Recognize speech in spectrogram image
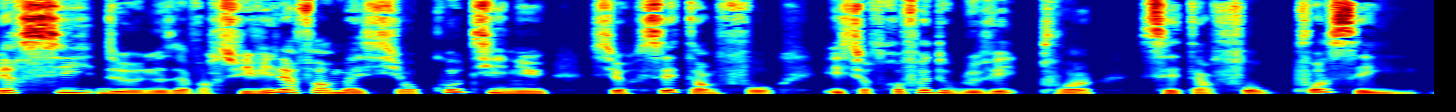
Merci de nous avoir suivis. L'information continue sur cette info et sur www.cetinfo.ci.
